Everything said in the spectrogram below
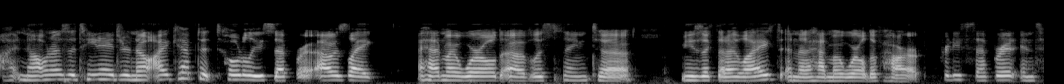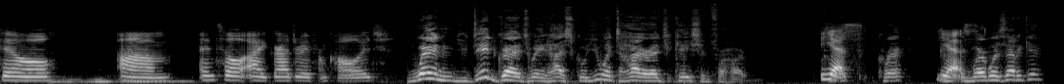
I, not when I was a teenager. No, I kept it totally separate. I was like, I had my world of listening to music that I liked, and then I had my world of harp. Pretty separate until, um, until I graduated from college. When you did graduate high school, you went to higher education for harp, Yes, correct? And- Yes. And where was that again?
